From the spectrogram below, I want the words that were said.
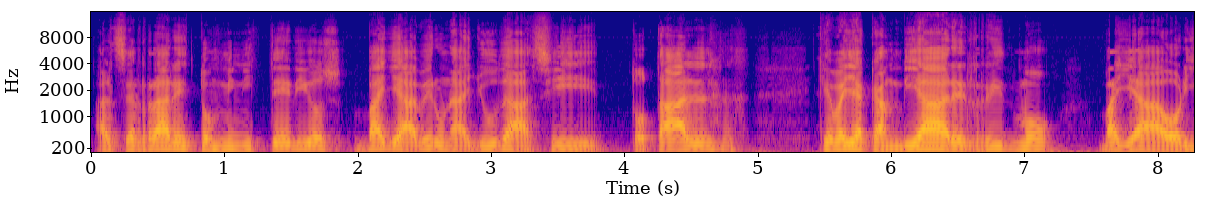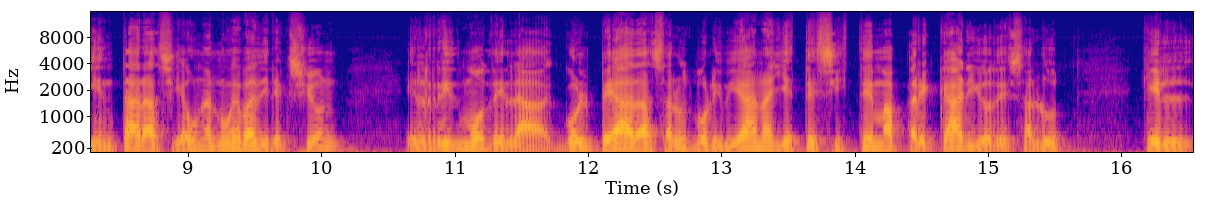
al cerrar estos ministerios vaya a haber una ayuda así total, que vaya a cambiar el ritmo, vaya a orientar hacia una nueva dirección el ritmo de la golpeada salud boliviana y este sistema precario de salud que,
